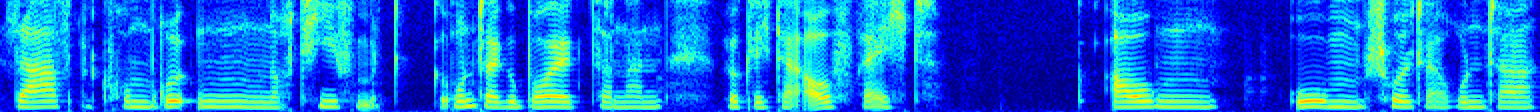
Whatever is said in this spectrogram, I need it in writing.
saß mit krummem Rücken, noch tief mit runtergebeugt, sondern wirklich da aufrecht, Augen oben, Schulter runter,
